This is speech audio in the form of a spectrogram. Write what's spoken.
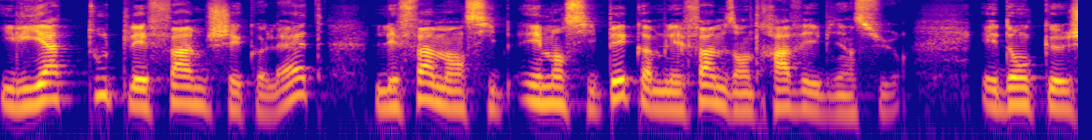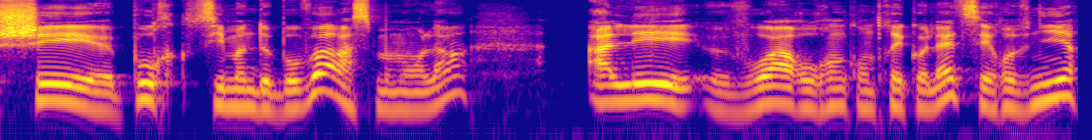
Il y a toutes les femmes chez Colette, les femmes émancipées comme les femmes entravées, bien sûr. Et donc, chez, pour Simone de Beauvoir, à ce moment-là, aller voir ou rencontrer Colette, c'est revenir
